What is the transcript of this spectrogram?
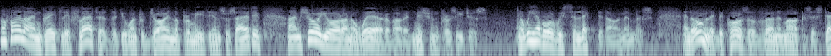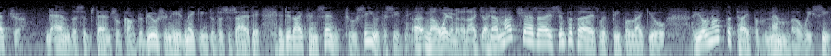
Well, while I'm greatly flattered that you want to join the Promethean Society, I'm sure you're unaware of our admission procedures. Now, We have always selected our members, and only because of Vernon Marcus's stature and the substantial contribution he's making to the society did I consent to see you this evening. Uh, now, wait a minute. I, I, Now, much as I sympathize with people like you, you're not the type of member we seek.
